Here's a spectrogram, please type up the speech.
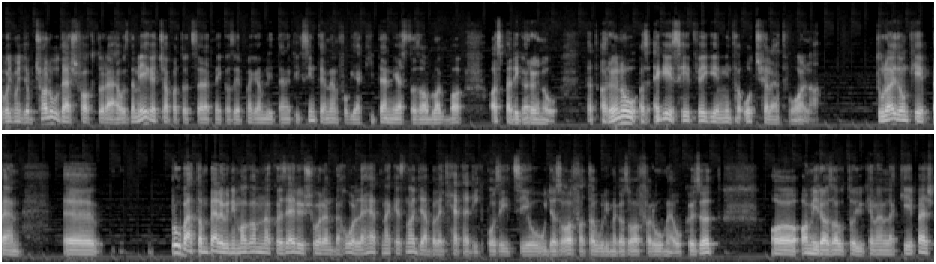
hogy mondjam, csalódás faktorához, de még egy csapatot szeretnék azért megemlíteni, akik szintén nem fogják kitenni ezt az ablakba, az pedig a Renault. Tehát a Renault az egész hétvégén, mintha ott se lett volna. Tulajdonképpen próbáltam belőni magamnak az erős sorrendben hol lehetnek, ez nagyjából egy hetedik pozíció, úgy az Alfa Tauri meg az Alfa Romeo között, a, amire az autójuk jelenleg képes.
